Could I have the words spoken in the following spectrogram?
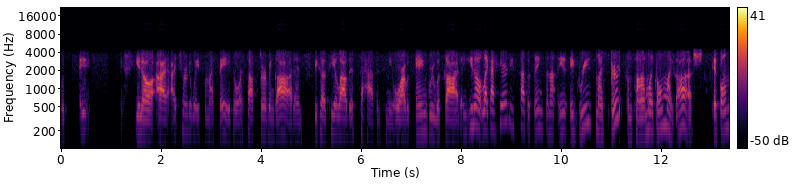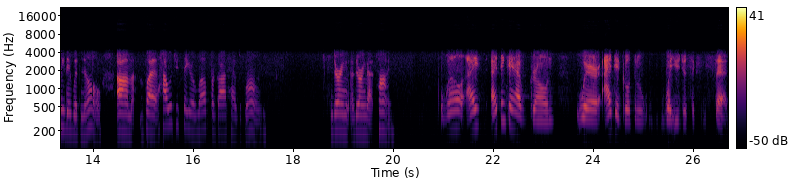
with faith. You know, I, I turned away from my faith or stopped serving God, and because He allowed this to happen to me, or I was angry with God, and you know, like I hear these type of things, and I, it, it grieves my spirit sometimes. I'm like, oh my gosh, if only they would know. Um, but how would you say your love for God has grown during during that time? Well, I I think I have grown where I did go through what you just said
